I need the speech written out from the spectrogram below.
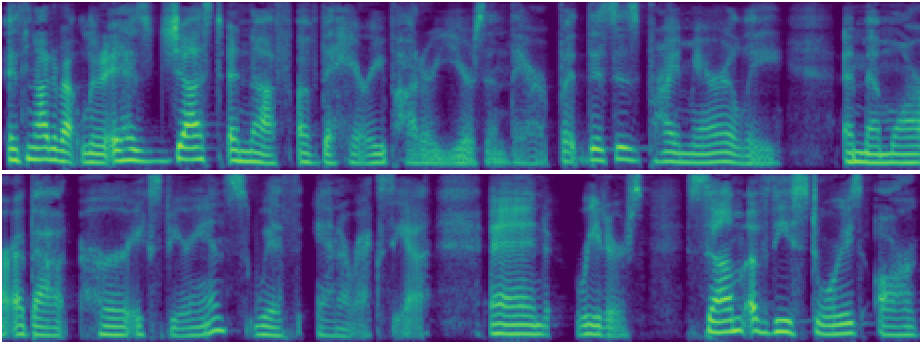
It's not about Luna. It has just enough of the Harry Potter years in there, but this is primarily a memoir about her experience with anorexia. And readers, some of these stories are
